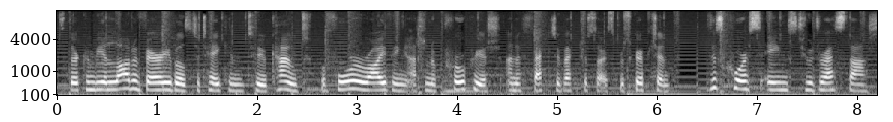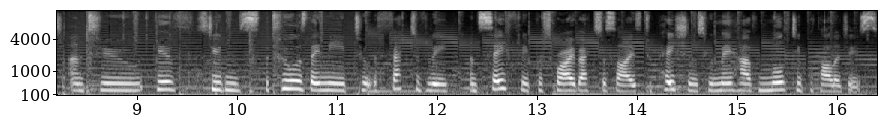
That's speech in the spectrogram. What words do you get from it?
So there can be a lot of variables to take into account before arriving at an appropriate and effective exercise prescription. This course aims to address that and to give students the tools they need to effectively and safely prescribe exercise to patients who may have multi-pathologies.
